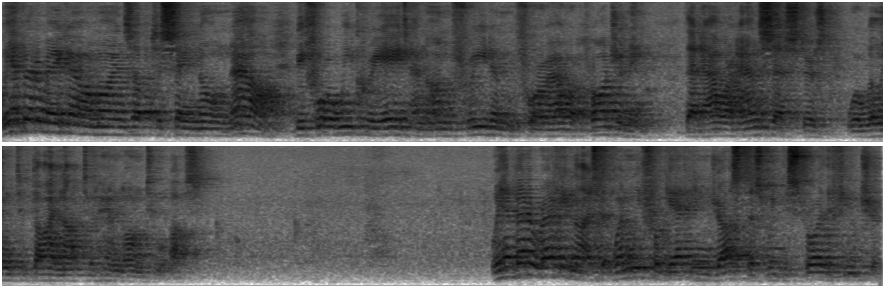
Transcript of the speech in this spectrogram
We had better make our minds up to say no now before we create an unfreedom for our progeny that our ancestors were willing to die not to hand on to us. We had better recognize that when we forget injustice, we destroy the future.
